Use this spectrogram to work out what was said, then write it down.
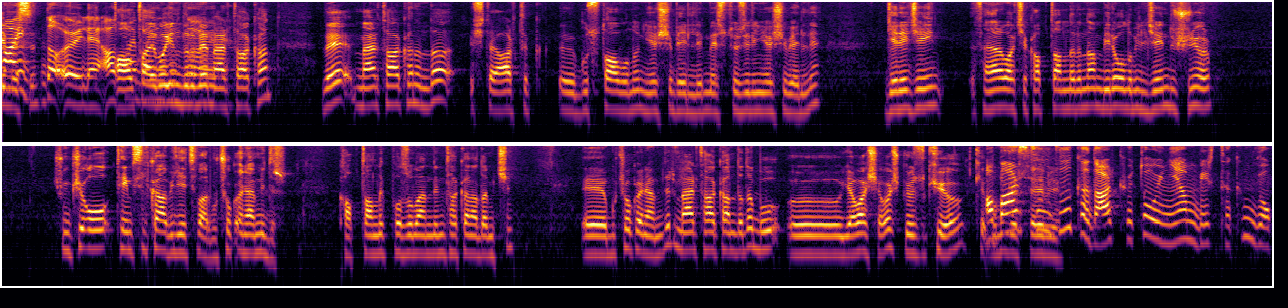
değmesin. da öyle. Altay Bayındır da ve öyle. Mert Hakan. Ve Mert Hakan'ın da işte artık e, Gustavo'nun yaşı belli, Mesut Özil'in yaşı belli. Geleceğin Fenerbahçe kaptanlarından biri olabileceğini düşünüyorum. Çünkü o temsil kabiliyeti var. Bu çok önemlidir. Kaptanlık pozu bendini takan adam için. E, bu çok önemlidir. Mert Hakan'da da bu e, yavaş yavaş gözüküyor. Bunu. Abartıldığı kadar kötü oynayan bir takım yok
